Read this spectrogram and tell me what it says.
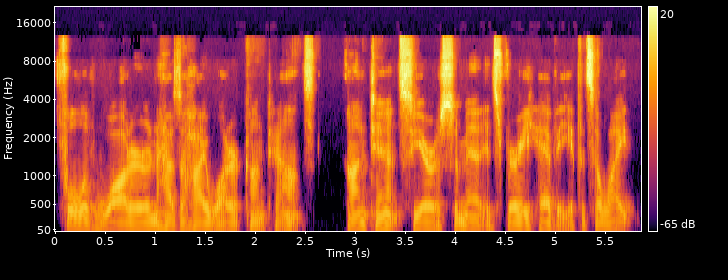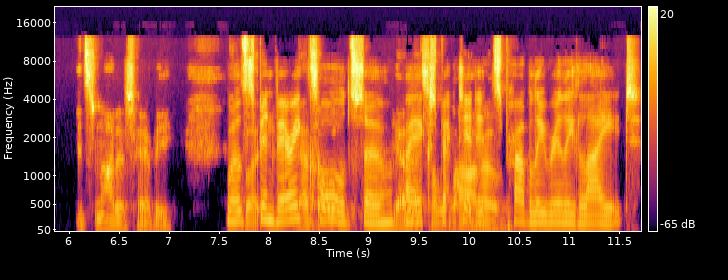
full of water and has a high water content, content Sierra cement, it's very heavy. If it's a light, it's not as heavy. Well, it's But been very that's a- cold, so yeah, I expected it's of- probably really light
